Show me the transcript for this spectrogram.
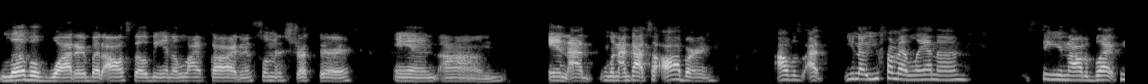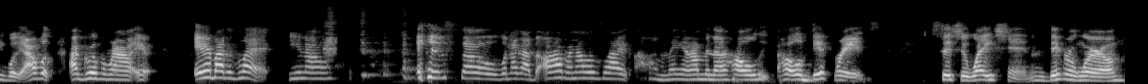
love of water, but also being a lifeguard and swim instructor, and um, and I when I got to Auburn, I was I you know you from Atlanta, seeing all the black people. I was I grew up around everybody black, you know. and so when I got to Auburn, I was like, oh man, I'm in a whole whole different situation, different world.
